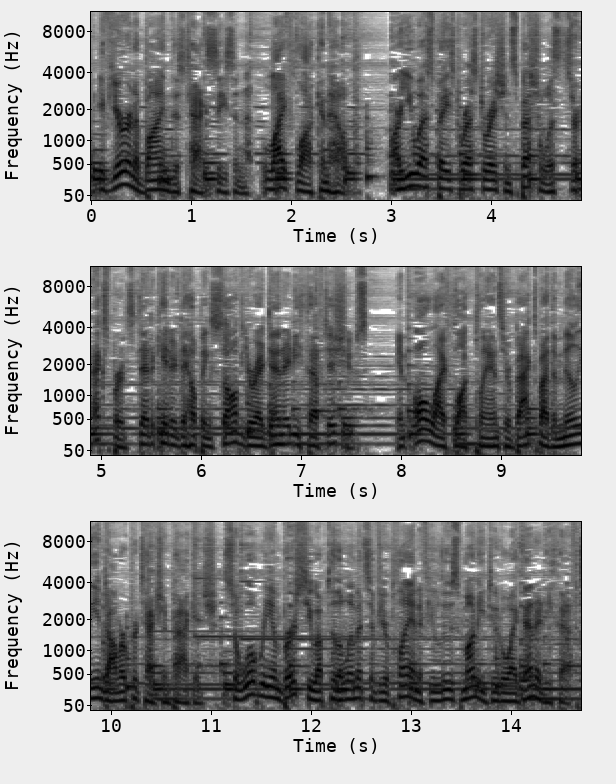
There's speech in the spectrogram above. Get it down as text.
If you're in a bind this tax season, LifeLock can help. Our U.S. based restoration specialists are experts dedicated to helping solve your identity theft issues. And all LifeLock plans are backed by the Million Dollar Protection Package. So we'll reimburse you up to the limits of your plan if you lose money due to identity theft.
